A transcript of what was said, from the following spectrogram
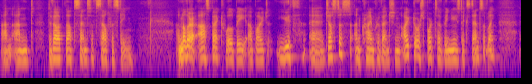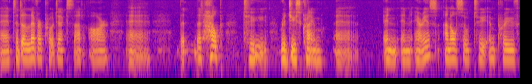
and, and develop that sense of self-esteem? Another aspect will be about youth uh, justice and crime prevention. Outdoor sports have been used extensively uh, to deliver projects that are uh, that, that help to reduce crime uh, in, in areas and also to improve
